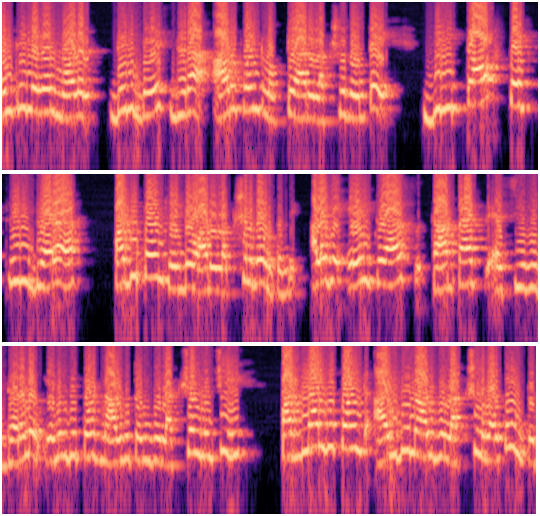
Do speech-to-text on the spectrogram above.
ఎంట్రీ లెవెల్ మోడల్ దీని బేస్ ధర ఆరు పాయింట్ ఒకటి ఆరు లక్షలుగా ఉంటే దీని టాప్ స్పెక్ ట్రిమ్ ధర పది పాయింట్ రెండు ఆరు లక్షలుగా ఉంటుంది. అలాగే ఎయిర్ క్లాస్ కాంపాక్ట్ ఎస్యూవి ధరలు ఎనిమిది పాయింట్ నాలుగు తొమ్మిది లక్షల నుంచి పద్నాలుగు పాయింట్ ఐదు నాలుగు లక్షల వరకు ఉంటుంది.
